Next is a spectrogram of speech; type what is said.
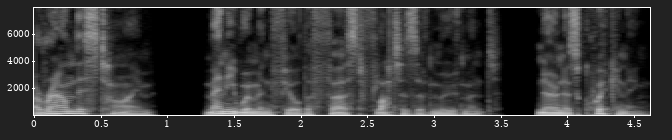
Around this time, many women feel the first flutters of movement, known as quickening.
